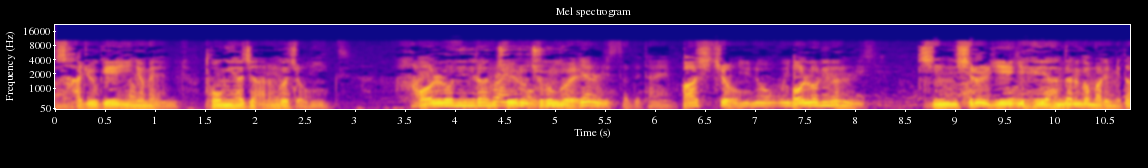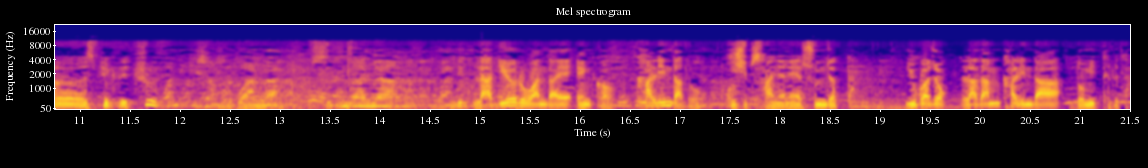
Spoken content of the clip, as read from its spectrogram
사륙의 이념에 동의하지 않은 거죠. 언론인이란 죄로 죽은 거예요. 아시죠? 언론인은 진실을 얘기해야 한다는 것 말입니다. 라디오 르완다의 앵커 칼린다도 94년에 숨졌다. 유가족 라담 칼린다 노미트르다.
